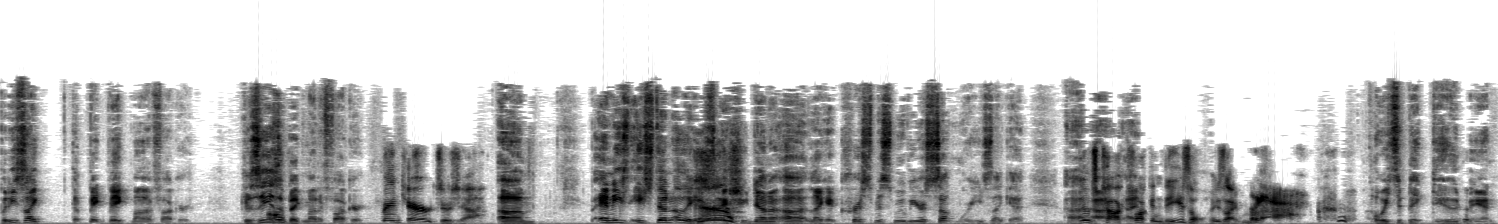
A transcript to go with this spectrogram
but he's like the big big motherfucker because he's Oh. a big motherfucker. main characters, yeah. Um, and he's he's done other. He's Yeah. actually done a uh, like a Christmas movie or something where he's like a. Uh, Dude's uh, cock fucking diesel. He's like, blah. Oh, he's a big dude, man.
